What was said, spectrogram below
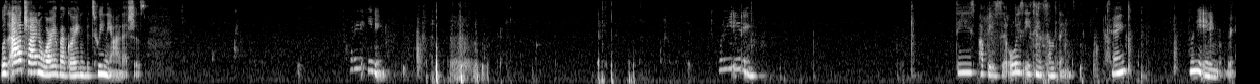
without trying to worry about going between the eyelashes. What are you eating? What are you eating? These puppies, they're always eating something. Okay? What are you eating, Bobby?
